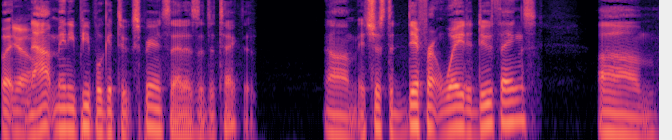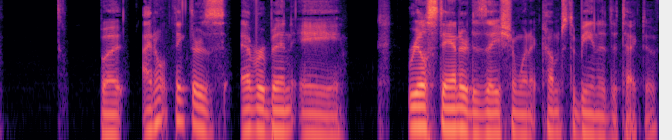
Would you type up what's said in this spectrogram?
but Yeah. not many people get to experience that as a detective. Um, it's just a different way to do things. Um, but I don't think there's ever been a real standardization when it comes to being a detective.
